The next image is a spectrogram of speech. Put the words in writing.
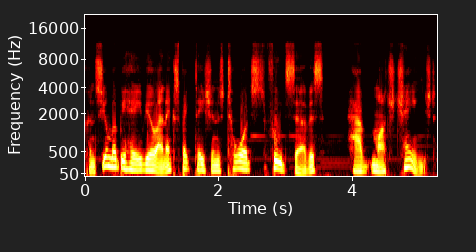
consumer behavior and expectations towards food service have much changed.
